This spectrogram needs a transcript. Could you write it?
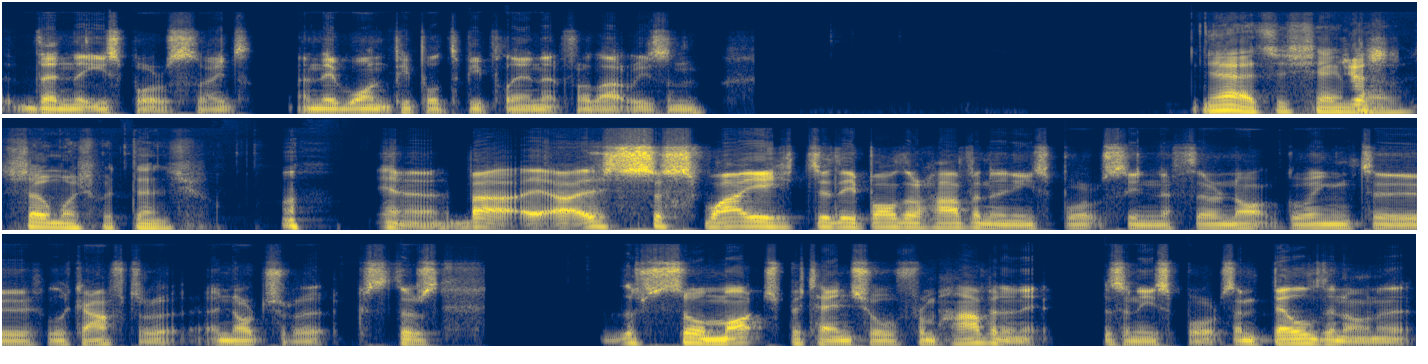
than the esports side, and they want people to be playing it for that reason. Yeah, it's a shame Just- though. So much potential. Yeah, but uh, it's just why do they bother having an esports scene if they're not going to look after it and nurture it? Because there's there's so much potential from having it as an esports and building on it,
